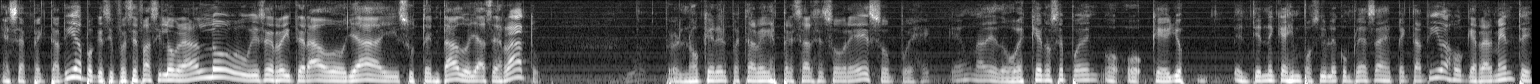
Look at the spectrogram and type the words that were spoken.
esa expectativa, porque si fuese fácil lograrlo, hubiese reiterado ya y sustentado ya hace rato. Pero el no querer pues tal vez expresarse sobre eso, pues es, una de dos. Es que no se pueden, o, que ellos entienden que es imposible cumplir esas expectativas o que realmente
